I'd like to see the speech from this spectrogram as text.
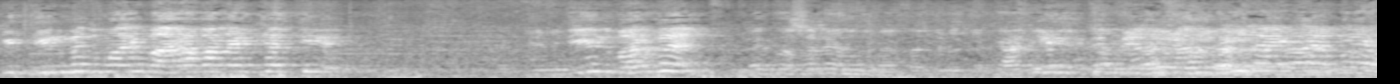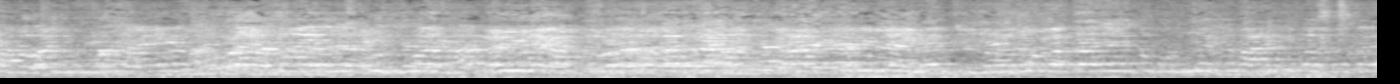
कि दिन में तुम्हारी बारह बार लाइट जाती है दिन भर में है ये जो बता रहे हैं तो मुंबई के की बात बता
